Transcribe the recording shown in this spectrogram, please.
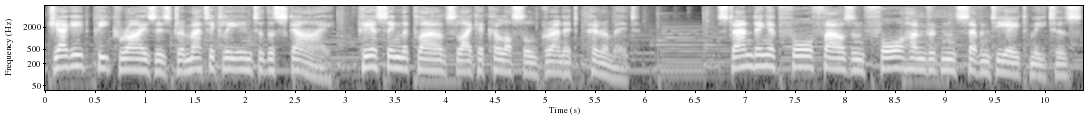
jagged peak rises dramatically into the sky, piercing the clouds like a colossal granite pyramid. Standing at 4,478 meters,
